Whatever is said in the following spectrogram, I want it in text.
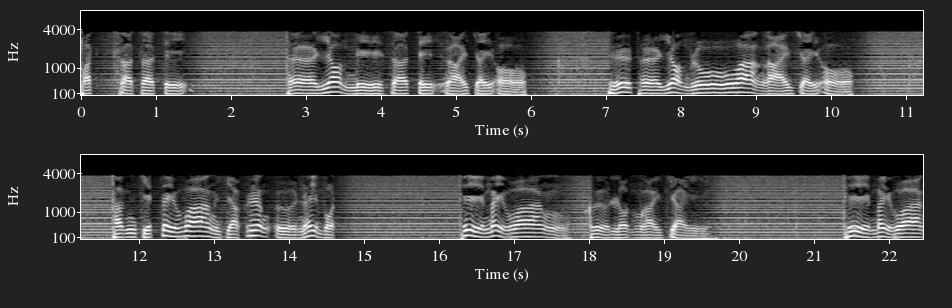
ปัสสติ เธอย่อมมีสติหายใจออก หรือเธอย่อมรู้ว่าหายใจออกทำจิตให้ว่างจากเรื่องอื่นให้หมด ที่ไม่ว่างคือลมหายใจ ที่ไม่ว่าง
